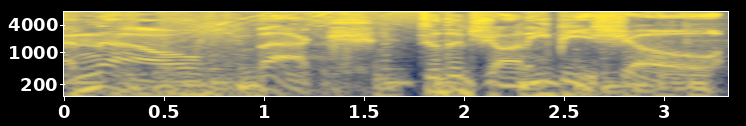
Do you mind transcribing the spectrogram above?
And now, back to the Johnny B. Show.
